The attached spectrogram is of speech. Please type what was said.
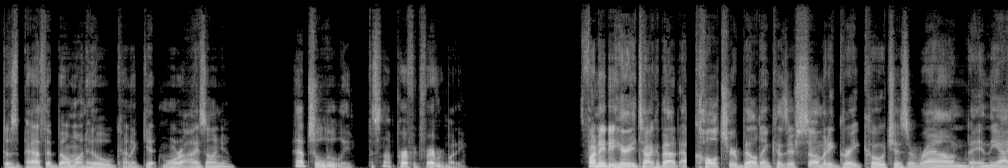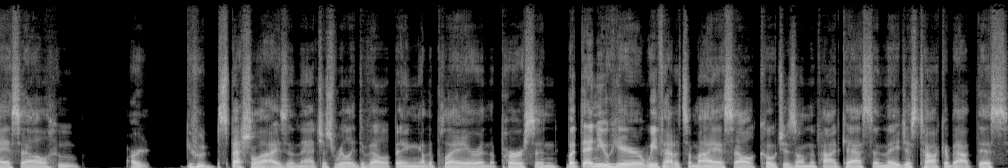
Does the path at Belmont Hill kind of get more eyes on you? Absolutely. It's not perfect for everybody. It's funny to hear you talk about culture building because there's so many great coaches around in the ISL who are who specialize in that, just really developing the player and the person. But then you hear we've had some ISL coaches on the podcast and they just talk about this.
